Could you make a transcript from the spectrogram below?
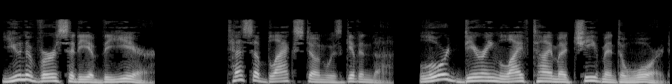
«University of the Year». Tessa Blackstone was given the «Lord Dearing Lifetime Achievement Award»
